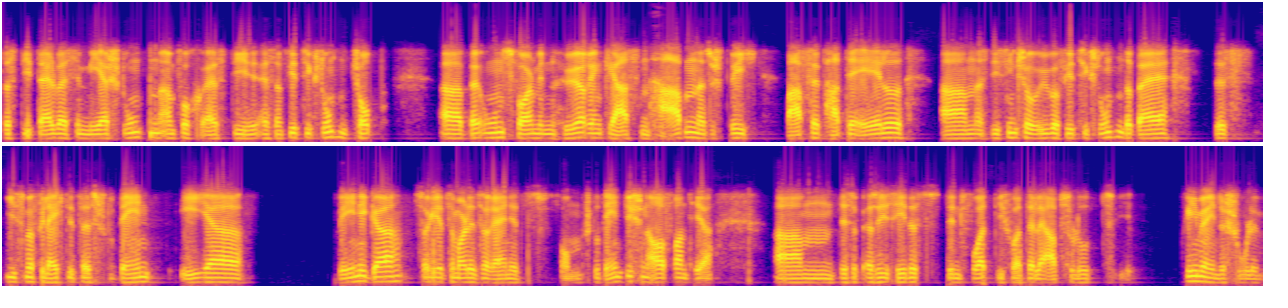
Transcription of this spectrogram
dass die teilweise mehr Stunden einfach als, die, als ein 40-Stunden-Job äh, bei uns vor allem in höheren Klassen haben, also sprich BAföB, HTL, ähm, also die sind schon über 40 Stunden dabei. Das ist man vielleicht jetzt als Student eher weniger, sage ich jetzt einmal, also rein jetzt vom studentischen Aufwand her. Ähm, deshalb, also ich sehe das, den Fort, die Vorteile absolut primär in der Schule,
